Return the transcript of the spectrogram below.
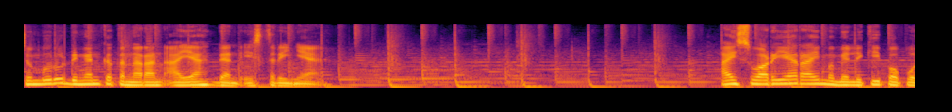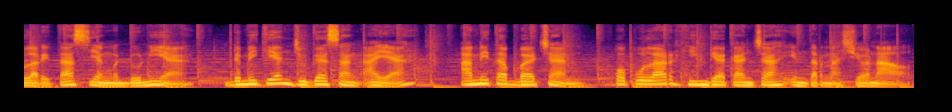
Cemburu dengan ketenaran ayah dan istrinya. Aishwarya Rai memiliki popularitas yang mendunia, demikian juga sang ayah, Amitabh Bachchan, populer hingga kancah internasional.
